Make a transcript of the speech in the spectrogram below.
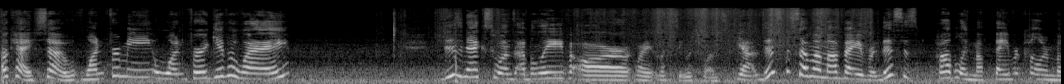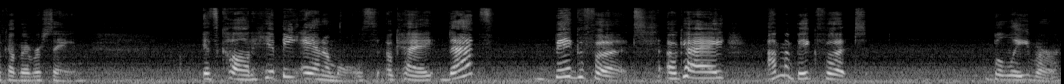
Okay, so one for me, one for a giveaway. These next ones, I believe, are, wait, let's see which ones. Yeah, this is some of my favorite. This is probably my favorite coloring book I've ever seen. It's called Hippie Animals, okay? That's Bigfoot, okay? I'm a Bigfoot believer,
